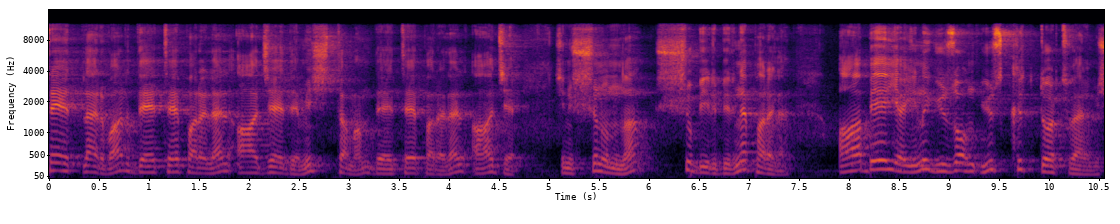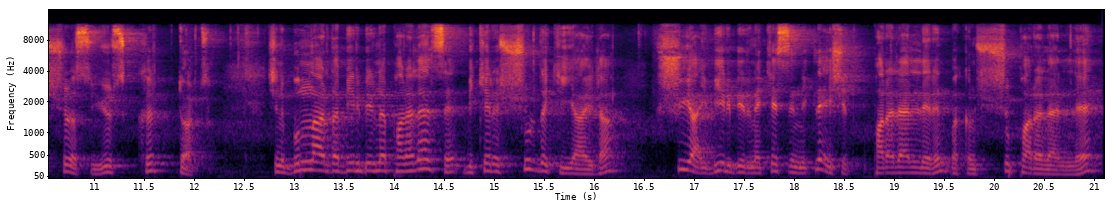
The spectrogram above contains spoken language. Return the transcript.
Teğetler var. DT paralel AC demiş. Tamam DT paralel AC. Şimdi şununla şu birbirine paralel. AB yayını 110, 144 vermiş. Şurası 144. Şimdi bunlar da birbirine paralelse bir kere şuradaki yayla şu yay birbirine kesinlikle eşit. Paralellerin bakın şu paralelle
